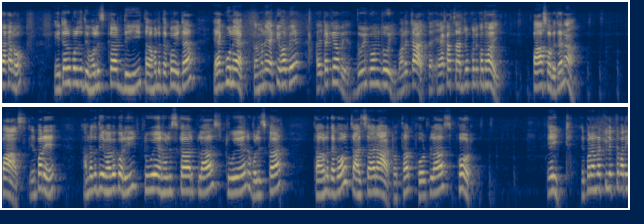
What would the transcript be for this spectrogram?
না কেন, এটার উপরে যদি হোল স্কোয়ার দিই, তাহলে দেখো এটা এক গুণ এক, তার মানে একই হবে, আর এটা কি হবে? দুই গুণ দুই মানে চার, তা এক আর চার যোগ করলে কত হয়? পাঁচ হবে, তাই না? পাঁচ, এরপরে আমরা যদি এভাবে করি টু এর হোল স্কোয়ার প্লাস টু এর হোল স্কোয়ার তাহলে দেখো চার চার, আট, অর্থাৎ ফোর প্লাস ফোর এইট এরপরে আমরা কি লিখতে পারি?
